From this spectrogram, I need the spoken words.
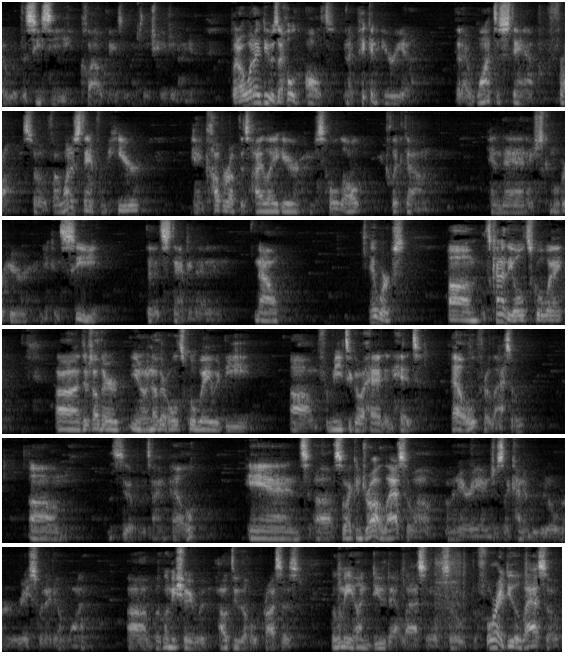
uh, with the CC cloud thing, sometimes they change it on you. But what I do is I hold Alt and I pick an area that I want to stamp from. So if I want to stamp from here and cover up this highlight here, I just hold Alt, click down, and then I just come over here and you can see that it's stamping that in. Now, it works. Um, it's kind of the old school way. Uh, there's other, you know, another old school way would be um, for me to go ahead and hit L for lasso. Um, let's do it one time. L. And uh, so I can draw a lasso out of an area and just like kind of move it over and erase what I don't want. Uh, but let me show you what I'll do the whole process. But let me undo that lasso. So before I do the lasso,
